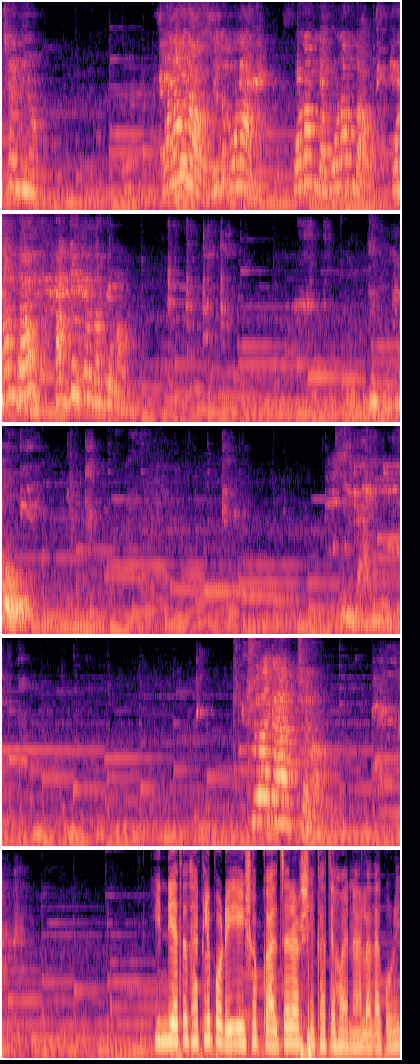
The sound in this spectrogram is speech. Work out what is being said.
শুভেচ্ছা নিও। প্রণাম দাও দিদি প্রণাম। প্রণাম দাও প্রণাম দাও প্রণাম দাও হাত জোর করে দাও প্রণাম। দিদি কি লাইন? কিছু যাচ্ছে না। ইন্ডিয়াতে থাকলে পরে এইসব কালচার আর শেখাতে হয় না আলাদা করে।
